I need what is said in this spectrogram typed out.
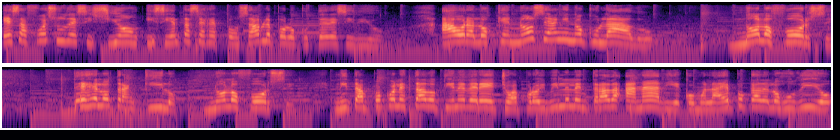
esa fue su decisión y siéntase responsable por lo que usted decidió. Ahora, los que no se han inoculado, no lo force. Déjelo tranquilo, no lo force. Ni tampoco el Estado tiene derecho a prohibirle la entrada a nadie, como en la época de los judíos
